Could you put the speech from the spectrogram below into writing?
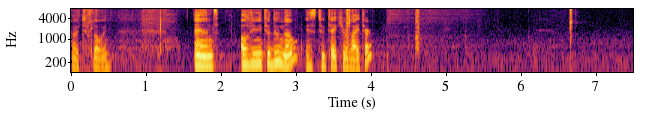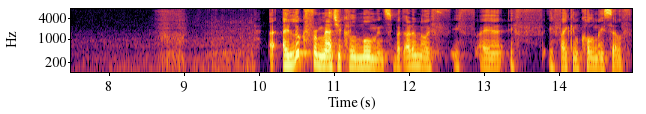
how it's flowing. And all you need to do now is to take your lighter. I, I look for magical moments, but I don't know if if I, uh, if if I can call myself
